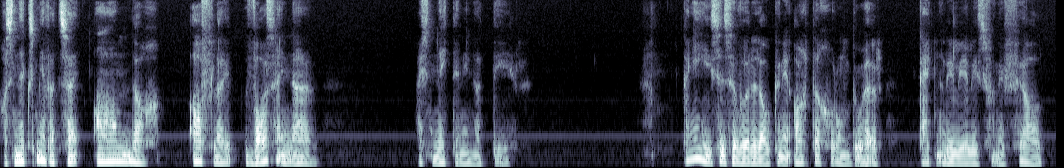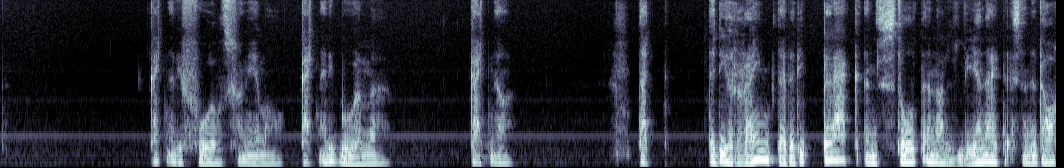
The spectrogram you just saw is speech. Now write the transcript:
Daar's niks meer wat sy aandag aflei. Waar is hy nou? Hy's net in die natuur. Kan jy Jesus se woorde dalk in die agtergrond hoor? Kyk na die lelies van die veld. Kyk na die voëls van die hemel. Kyk na die bome. Kyk nou. Dat dat die ruimte, dat die plek in stilte en alleenheid is en dat daar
